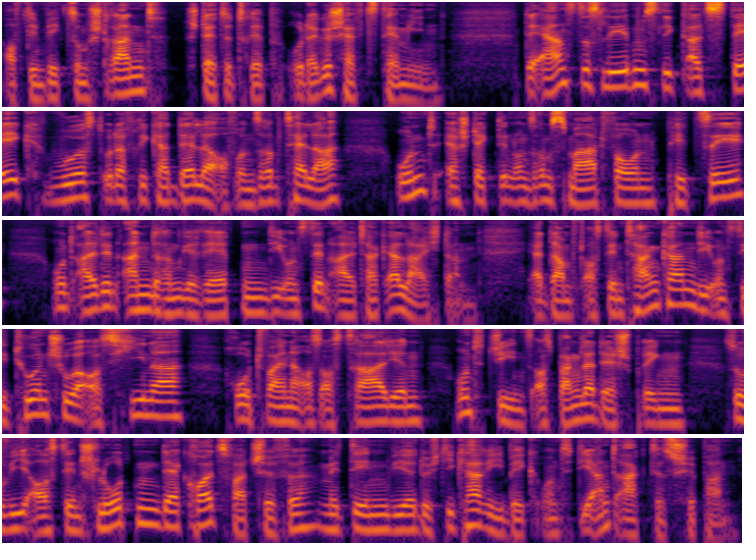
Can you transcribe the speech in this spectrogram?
auf dem Weg zum Strand, Städtetrip oder Geschäftstermin. Der Ernst des Lebens liegt als Steak, Wurst oder Frikadelle auf unserem Teller und er steckt in unserem Smartphone, PC und all den anderen Geräten, die uns den Alltag erleichtern. Er dampft aus den Tankern, die uns die Turnschuhe aus China, Rotweine aus Australien und Jeans aus Bangladesch bringen, sowie aus den Schloten der Kreuzfahrtschiffe, mit denen wir durch die Karibik und die Antarktis schippern.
